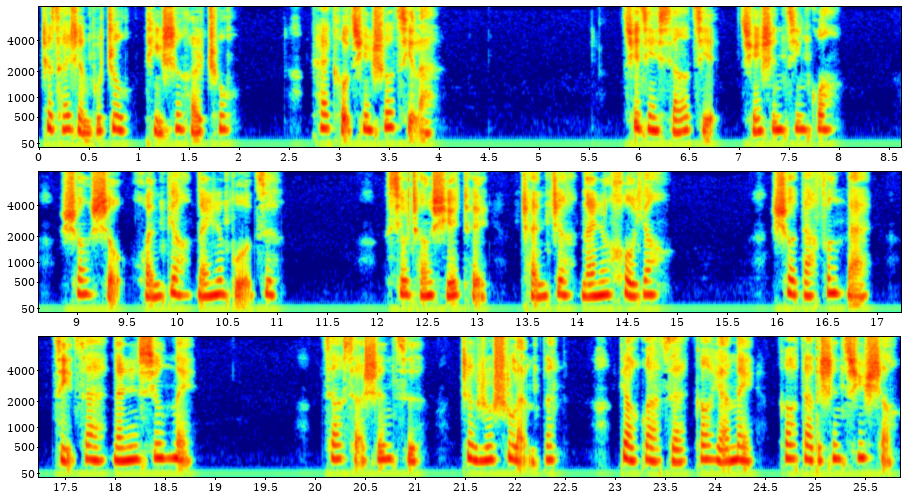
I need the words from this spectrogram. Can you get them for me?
这才忍不住挺身而出，开口劝说起来。却见小姐全身金光，双手环吊男人脖子，修长雪腿缠着男人后腰，硕大丰奶挤在男人胸内，娇小身子正如树懒般。吊挂在高衙内高大的身躯上，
